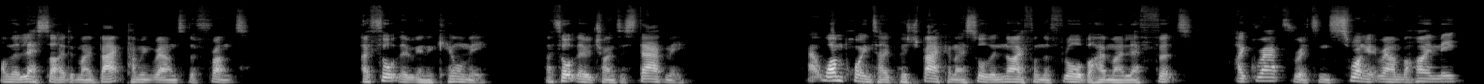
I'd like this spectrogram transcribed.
on the left side of my back coming round to the front. I thought they were going to kill me. I thought they were trying to stab me. At one point I pushed back and I saw the knife on the floor behind my left foot. I grabbed for it and swung it round behind me.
